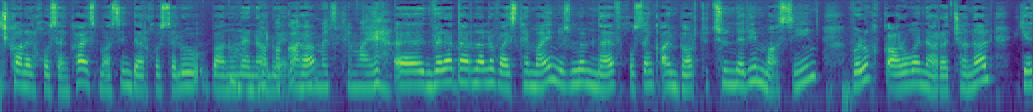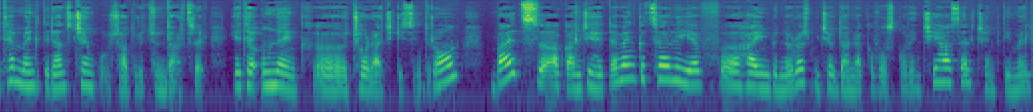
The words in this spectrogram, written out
ինչքան էլ խոսենք հա այս մասին դեռ խոսելու բան ունենալու ենք հա։ մեծ թեմա է։ Վերադառնալով այս թեմային ուզում եմ նաեւ խոսենք այն բարդությունների մասին, որոնք կարող են առաջանալ, եթե մենք դրանց չենք ուշադրություն դարձրել։ Եթե թե ունենք չոր աչքի սինդրոմ, բայց ականջի հետև են գցել եւ հային բնորոշ միջև դանակը ոսկորին չի հասել, չենք դիմել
